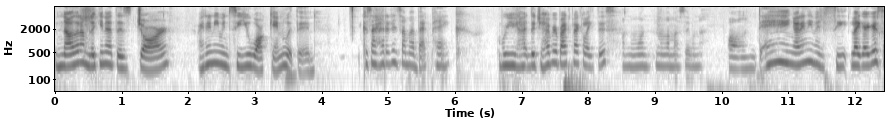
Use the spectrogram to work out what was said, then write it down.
now that I'm looking at this jar, I didn't even see you walk in with it. Cause I had it inside my backpack. Were you? Ha- did you have your backpack like this? On one, nada más de una. Oh dang! I didn't even see. Like, I guess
